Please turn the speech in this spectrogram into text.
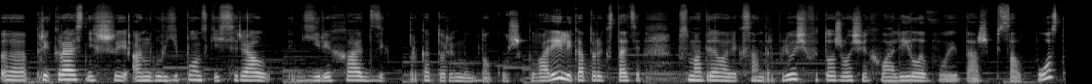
э, прекраснейший англо-японский сериал Гири Хадзи, про который мы много уже говорили, который, кстати, посмотрел Александр Плющев и тоже очень хвалил его и даже писал пост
